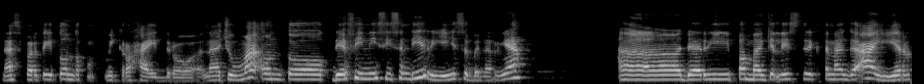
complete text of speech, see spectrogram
Nah, seperti itu untuk mikrohidro. Nah, cuma untuk definisi sendiri sebenarnya uh, dari pembangkit listrik tenaga air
